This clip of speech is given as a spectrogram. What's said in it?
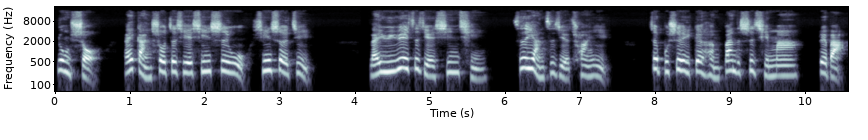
用手来感受这些新事物、新设计，来愉悦自己的心情，滋养自己的创意。这不是一个很棒的事情吗？对吧？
